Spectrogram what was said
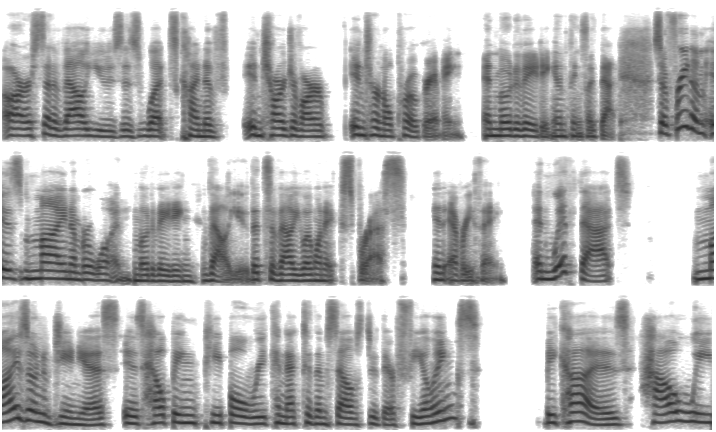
our set of values is what's kind of in charge of our internal programming and motivating and things like that. So freedom is my number one motivating value. That's a value I want to express in everything. And with that, my zone of genius is helping people reconnect to themselves through their feelings because how we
